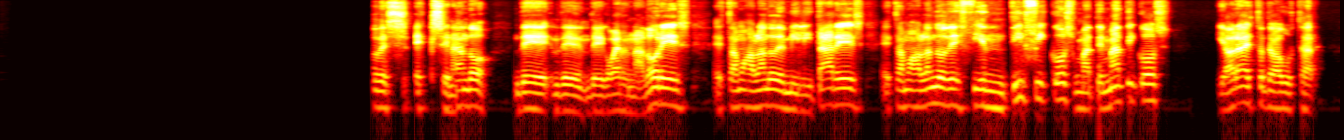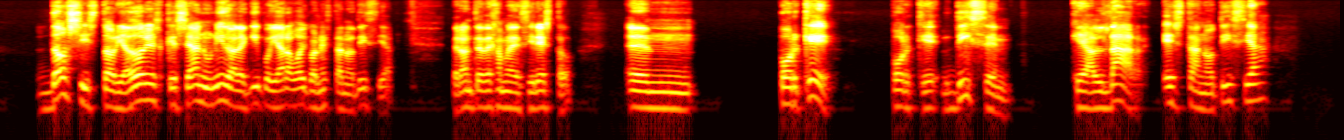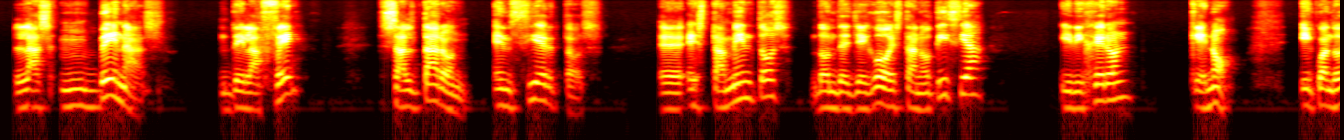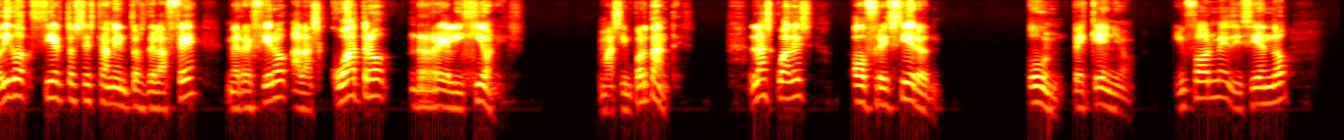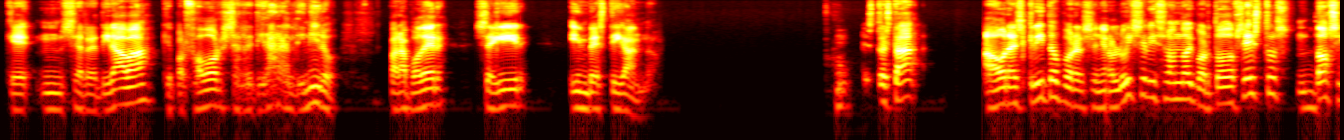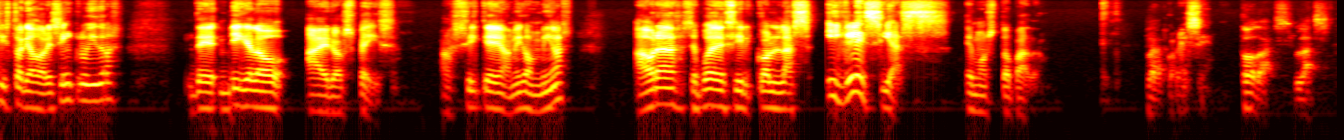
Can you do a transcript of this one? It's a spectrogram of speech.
de exenando de, de, gobernadores, estamos hablando de militares, estamos hablando de científicos, matemáticos, y ahora esto te va a gustar. Dos historiadores que se han unido al equipo, y ahora voy con esta noticia, pero antes déjame decir esto, Em, ¿Por qué? Porque dicen que al dar esta noticia, las venas de la fe saltaron en ciertos eh, estamentos donde llegó esta noticia y dijeron que no. Y cuando digo ciertos estamentos de la fe, me refiero a las cuatro religiones más importantes, las cuales ofrecieron un pequeño informe diciendo que mm, se retiraba, que por favor se retirara el dinero para poder seguir investigando. Esto está ahora escrito por el señor Luis Elizondo y por todos estos dos historiadores incluidos de Bigelow Aerospace. Así que, amigos míos, ahora se puede decir con las iglesias hemos topado. Claro, con ese. Todas las,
